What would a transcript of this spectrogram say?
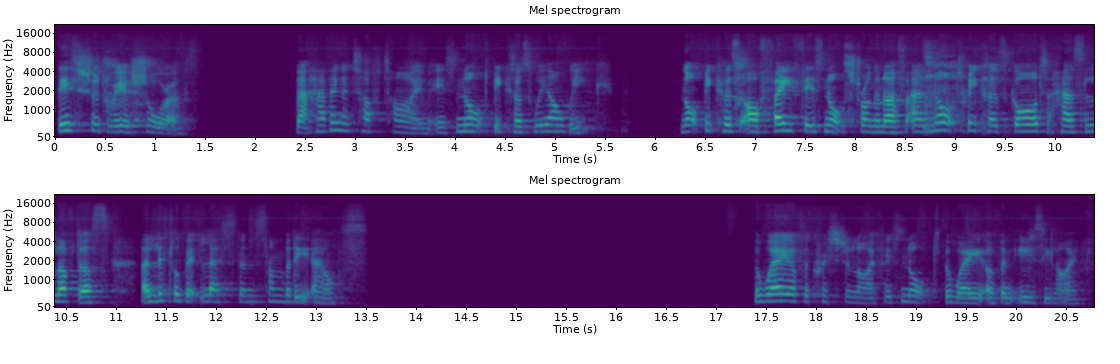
this should reassure us that having a tough time is not because we are weak, not because our faith is not strong enough, and not because God has loved us a little bit less than somebody else. The way of the Christian life is not the way of an easy life.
